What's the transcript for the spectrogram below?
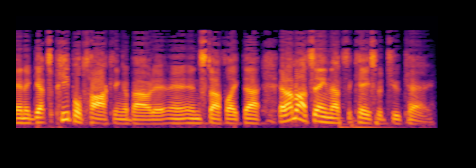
and it gets people talking about it and, and stuff like that. And I'm not saying that's the case with 2K.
